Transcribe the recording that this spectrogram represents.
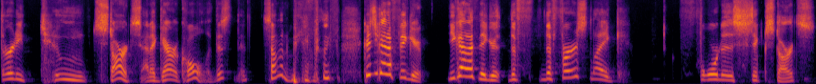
32 starts out of Gerrit Cole. Like this, something to be really, because you got to figure, you got to figure the the first like four to six starts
